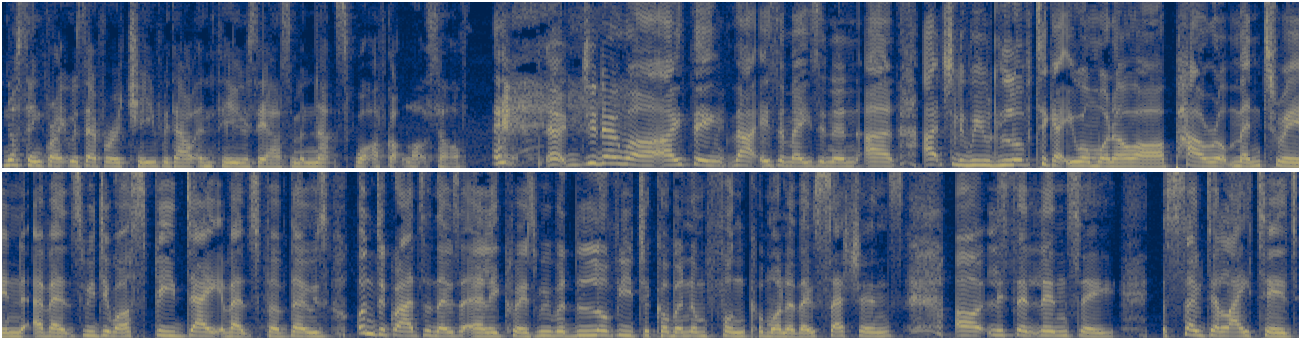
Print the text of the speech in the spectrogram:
nothing great was ever achieved without enthusiasm, and that's what I've got lots of. uh, do you know what? I think that is amazing, and, and actually, we would love to get you on one of our Power Up mentoring events. We do our speed date events for those undergrads and those early careers. We would love you to come and funk on one of those sessions. Uh, listen, Lindsay, so delighted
